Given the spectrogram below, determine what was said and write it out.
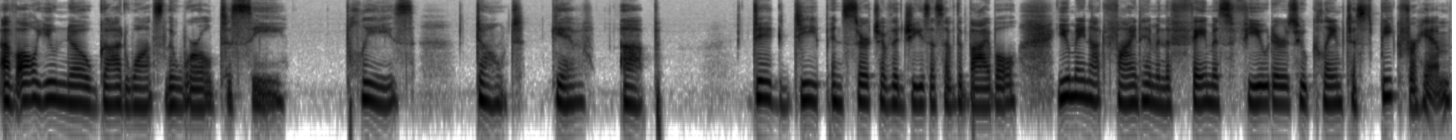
of all you know God wants the world to see. Please don't give up dig deep in search of the Jesus of the Bible, you may not find him in the famous feuders who claim to speak for him,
